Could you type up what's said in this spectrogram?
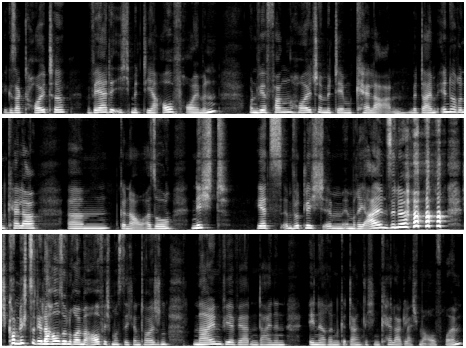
wie gesagt, heute werde ich mit dir aufräumen und wir fangen heute mit dem Keller an, mit deinem inneren Keller. Ähm, genau, also nicht jetzt wirklich im, im realen Sinne. ich komme nicht zu dir nach Hause und räume auf, ich muss dich enttäuschen. Nein, wir werden deinen inneren gedanklichen Keller gleich mal aufräumen.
